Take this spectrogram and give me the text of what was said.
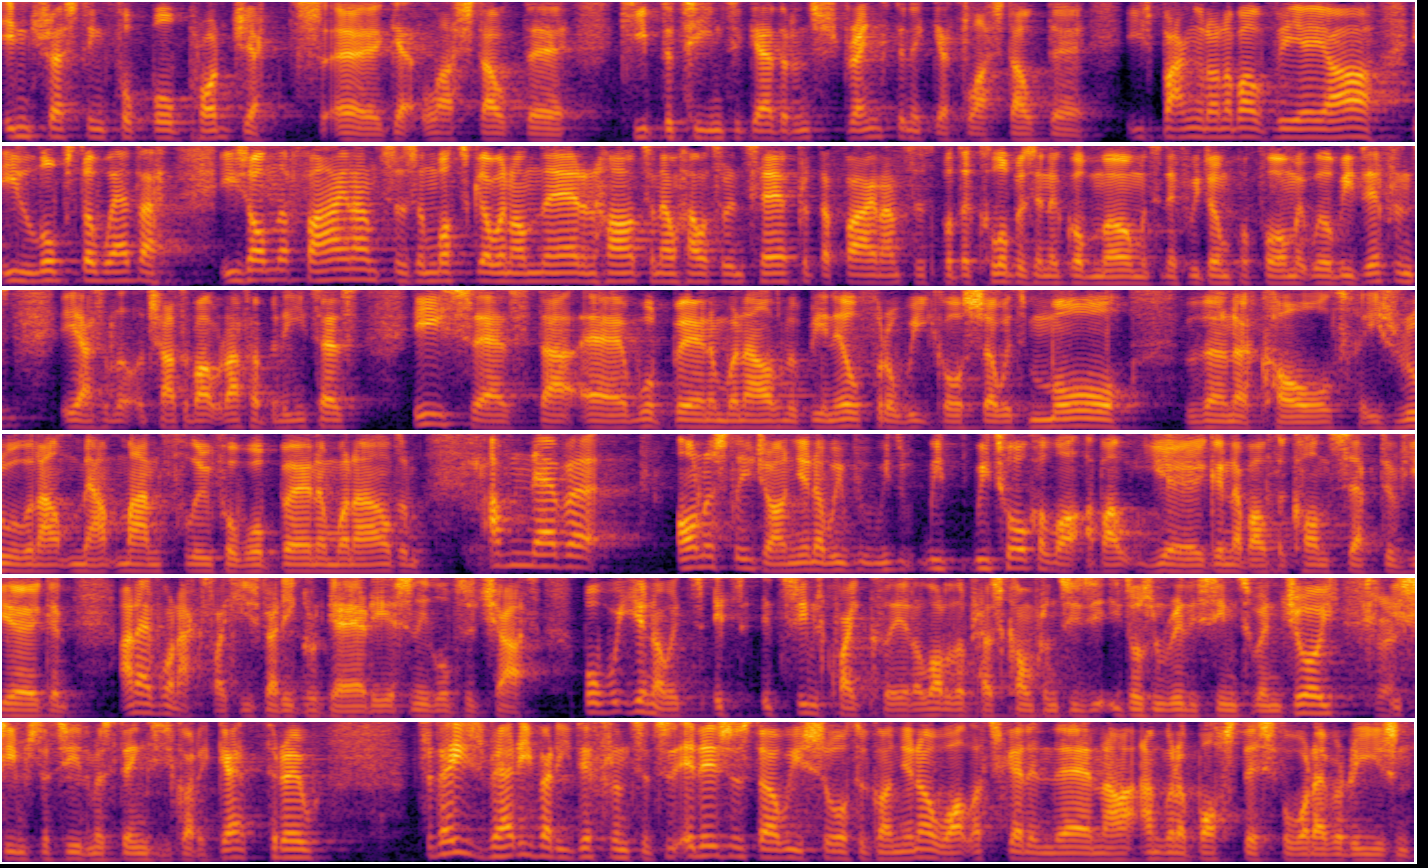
interesting football projects uh, get lashed out there. Keep the team together and strengthen it gets lashed out there. He's banging on about VAR. He loves the weather. He's on the finances and what's going on there and hard to know how to interpret the finances, but the club is in a good moment and if we don't perform, it will be different. He has a little chat about Rafa Benitez. He says that uh, Woodburn and Wijnaldum have been ill for a week or so. It's more than a cold. He's ruling out man flu for Woodburn and Wijnaldum. I've never honestly, John, you know, we, we, we, we talk a lot about Jurgen, about the concept of Jurgen, and everyone acts like he's very gregarious and he loves a chat. But, we, you know, it's, it's, it seems quite clear. A lot of the press conferences he doesn't really seem to enjoy. He seems to see them as things he's got to get through. Today's very, very different. It's, it is as though he's sort of gone, you know what, let's get in there now. I'm going to boss this for whatever reason.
